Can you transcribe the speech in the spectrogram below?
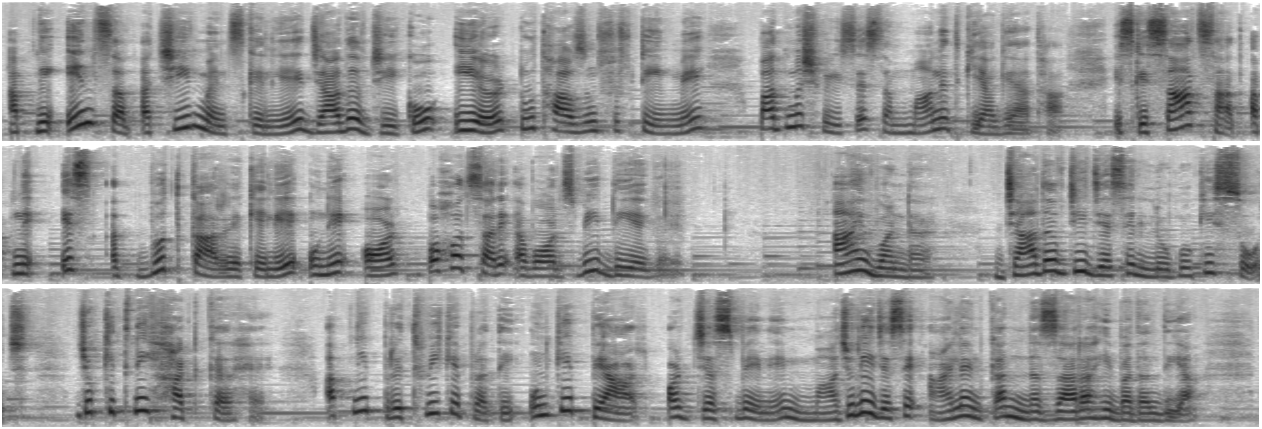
अपनी इन सब अचीवमेंट्स के लिए जादव जी को ईयर 2015 में पद्मश्री से सम्मानित किया गया था। इसके साथ साथ अपने इस अद्भुत कार्य के लिए उन्हें और बहुत सारे अवार्ड्स भी दिए गए। आई वंडर जादव जी जैसे लोगों की सोच, जो कितनी हटकर है, अपनी पृथ्वी के प्रति उनके प्यार और जज्बे ने माजुली जैसे आइलैंड का नज़ारा ही बदल दिया।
